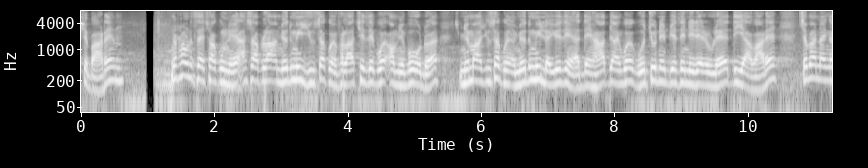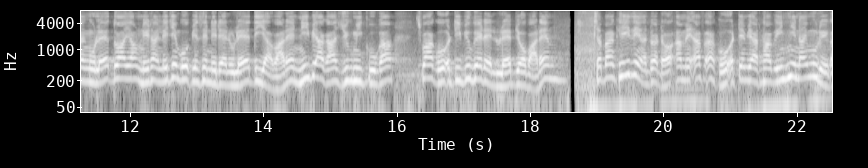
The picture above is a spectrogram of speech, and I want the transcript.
ဖြစ်ပါတယ်။2026ခုနှစ်အာရှဖလားအမျိုးသမီးယူဆက်ခွင့်ဖလားချစ်စစ်ပွဲအောင်မြင်ဖို့အတွက်မြန်မာယူဆက်ခွင့်အမျိုးသမီးလက်ရွေးစင်အသင်းဟာပြိုင်ပွဲကိုကြိုတင်ပြင်ဆင်နေတယ်လို့လည်းသိရပါတယ်။ဂျပန်နိုင်ငံကိုလည်းတွားရောက်နေထိုင်လေ့ကျင့်ဖို့ပြင်ဆင်နေတယ်လို့လည်းသိရပါတယ်။နီးပြကယူမီကိုကစပါကိုအတီးပြုတ်ခဲ့တယ်လို့လည်းပြောပါတယ်။ ဂျပန်ခီးစဉ်အတွက်တော့ MNFF ကိုအတင်ပြထားပြီးညှိနှိုင်းမှုတွေက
